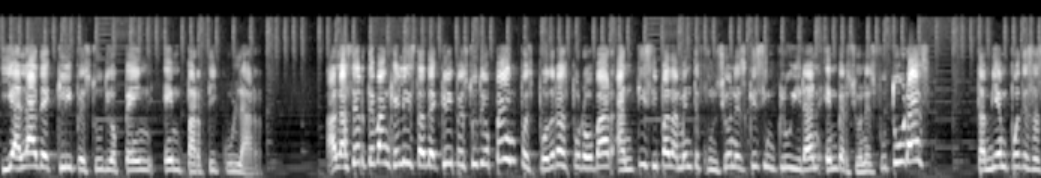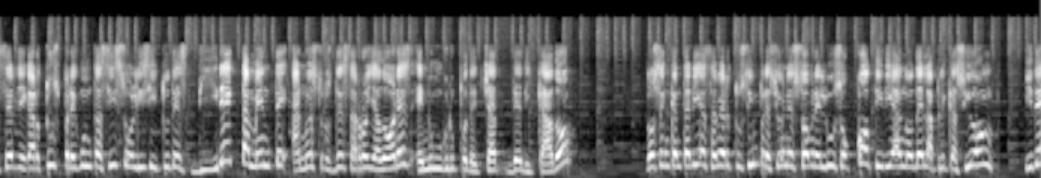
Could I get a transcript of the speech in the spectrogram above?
y a la de Clip Studio Paint en particular. Al hacerte evangelista de Clip Studio Paint, pues podrás probar anticipadamente funciones que se incluirán en versiones futuras. También puedes hacer llegar tus preguntas y solicitudes directamente a nuestros desarrolladores en un grupo de chat dedicado. Nos encantaría saber tus impresiones sobre el uso cotidiano de la aplicación y de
